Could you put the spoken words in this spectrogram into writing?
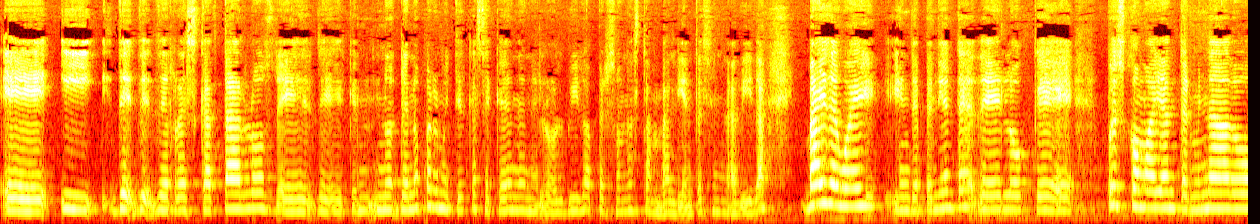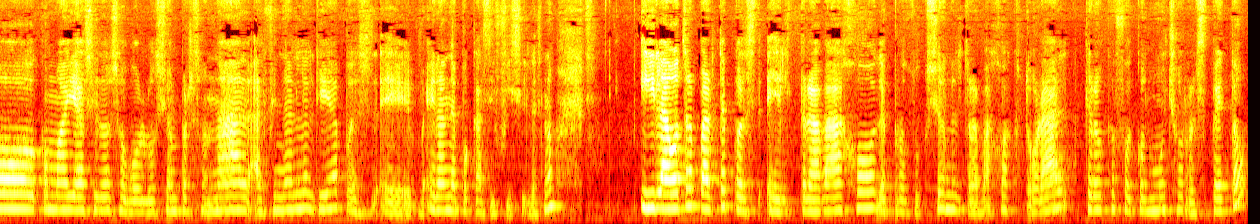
Eh, y de, rescatarlos, de, de, no, de no permitir que se queden en el olvido a personas tan valientes en la vida. By the way, independiente de lo que, pues, cómo hayan terminado, cómo haya sido su evolución personal, al final del día, pues, eh, eran épocas difíciles, ¿no? Y la otra parte, pues el trabajo de producción, el trabajo actoral, creo que fue con mucho respeto.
